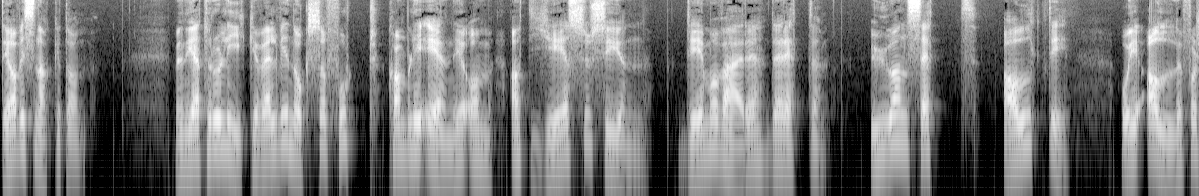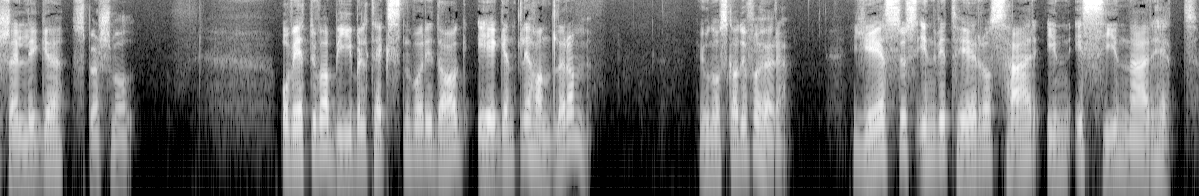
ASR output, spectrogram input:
Det har vi snakket om. Men jeg tror likevel vi nokså fort kan bli enige om at Jesus' syn, det må være det rette. Uansett, alltid og i alle forskjellige spørsmål. Og vet du hva bibelteksten vår i dag egentlig handler om? Jo, nå skal du få høre. Jesus inviterer oss her inn i sin nærhet.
